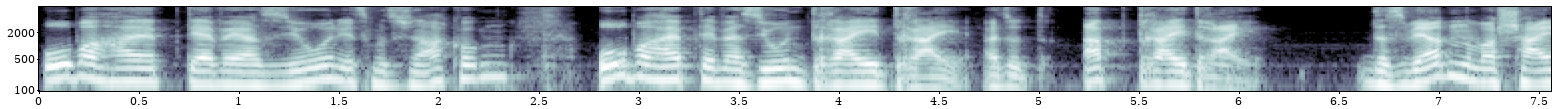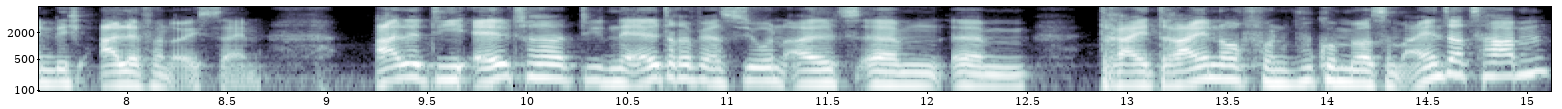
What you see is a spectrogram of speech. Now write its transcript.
oberhalb der Version, jetzt muss ich nachgucken, oberhalb der Version 3.3, also ab 3.3. Das werden wahrscheinlich alle von euch sein. Alle, die älter, die eine ältere Version als ähm, ähm, 3.3 noch von WooCommerce im Einsatz haben.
